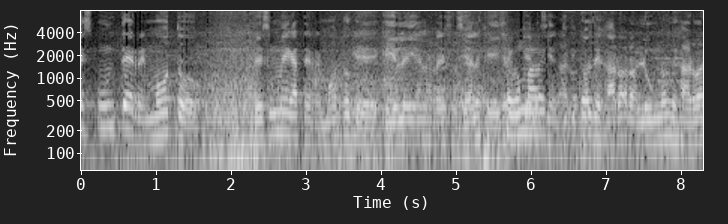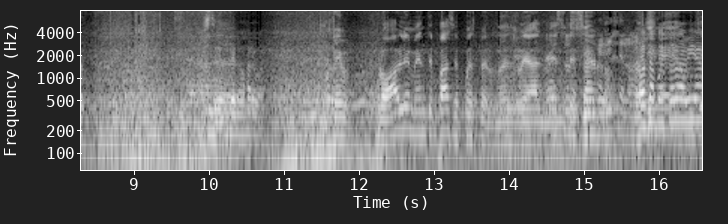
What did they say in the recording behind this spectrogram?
es un terremoto. Es un mega terremoto que, que yo leía en las redes sociales que dijeron Según que Mabel- los científicos de Harvard, o alumnos de Harvard, este, de los Harvard. que probablemente pase, pues, pero no es realmente Eso es cierto. lo que dicen los- No O sea, pues, todavía- un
